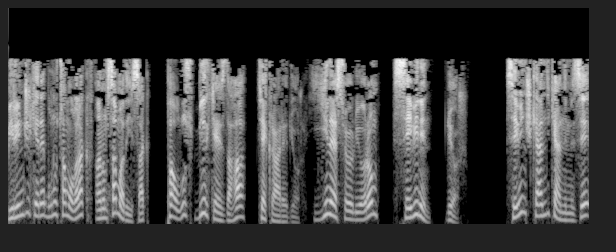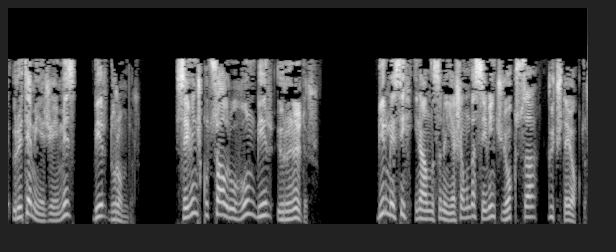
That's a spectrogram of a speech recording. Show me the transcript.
Birinci kere bunu tam olarak anımsamadıysak Paulus bir kez daha tekrar ediyor. Yine söylüyorum sevinin diyor. Sevinç kendi kendimize üretemeyeceğimiz bir durumdur. Sevinç kutsal ruhun bir ürünüdür. Bir Mesih inanlısının yaşamında sevinç yoksa güç de yoktur.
